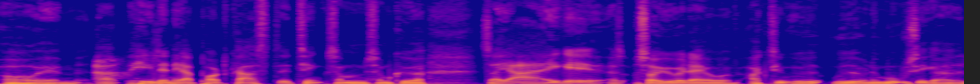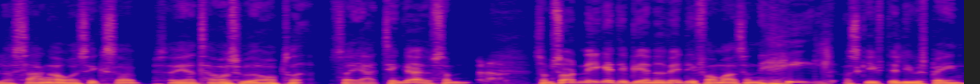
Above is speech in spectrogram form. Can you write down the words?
og øh, der er hele den her podcast-ting, som, som kører. Så jeg er ikke, altså, så i øvrigt er jeg jo aktiv udøvende musiker, eller sanger også, ikke? Så, så jeg tager også ud og optræder. Så jeg tænker som, som sådan ikke, at det bliver nødvendigt for mig sådan helt at skifte livsbane.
